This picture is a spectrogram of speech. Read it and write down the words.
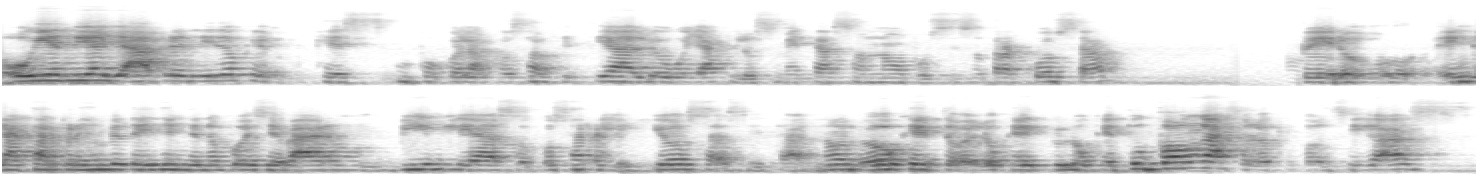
Hoy en día ya he aprendido que, que es un poco la cosa oficial, luego ya que los metas o no, pues es otra cosa pero en Qatar, por ejemplo, te dicen que no puedes llevar Biblias o cosas religiosas y tal, ¿no? Luego que todo, lo, que lo que tú pongas o lo que consigas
